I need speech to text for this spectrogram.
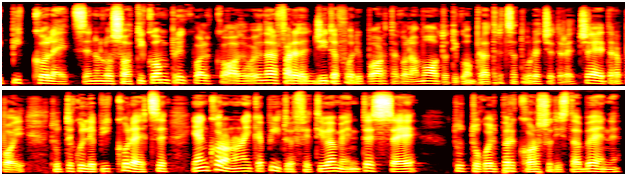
I piccolezze, non lo so, ti compri qualcosa, vuoi andare a fare la gita fuori porta con la moto, ti compri l'attrezzatura, eccetera, eccetera, poi tutte quelle piccolezze e ancora non hai capito effettivamente se tutto quel percorso ti sta bene,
